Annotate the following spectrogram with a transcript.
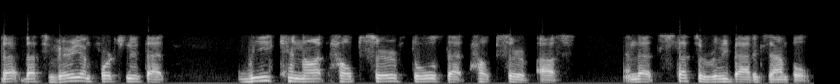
that that's very unfortunate that we cannot help serve those that help serve us, and that's that's a really bad example.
